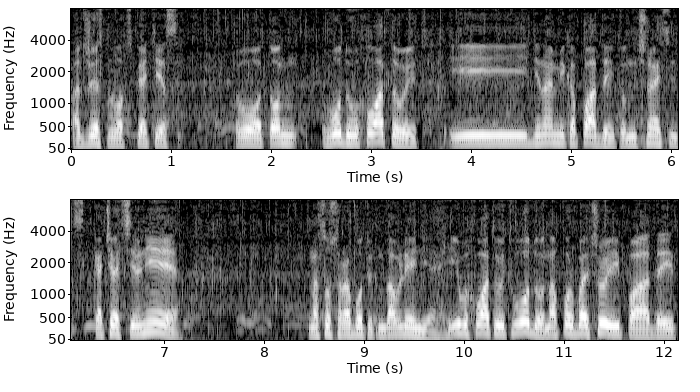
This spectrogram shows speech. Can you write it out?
от G125S. Вот, он воду выхватывает и динамика падает. Он начинает качать сильнее. Насос работает на давление и выхватывает воду. Напор большой и падает.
